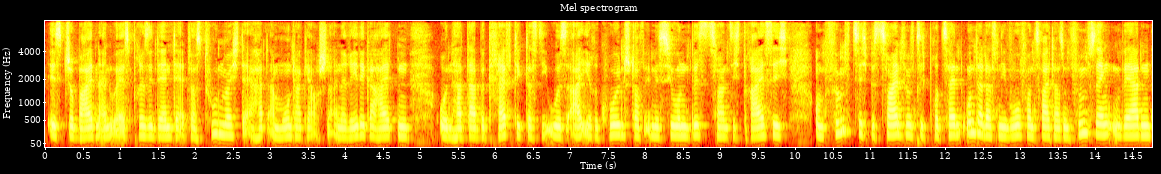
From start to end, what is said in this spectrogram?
ist Joe Biden ein US-Präsident, der etwas tun möchte. Er hat am Montag ja auch schon eine Rede gehalten und hat da bekräftigt, dass die USA ihre Kohlenstoffemissionen bis 2030 um 50 bis 52 Prozent unter das Niveau von 2005 senken werden.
